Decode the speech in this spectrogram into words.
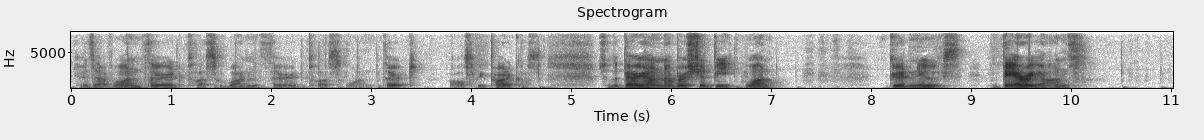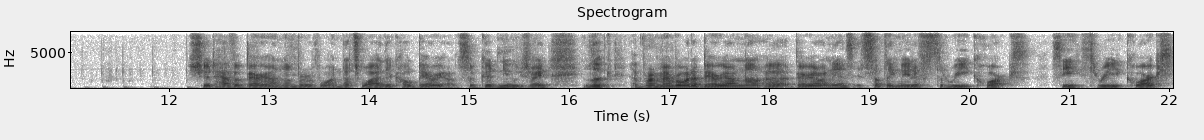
It means I have one third plus one third plus one third, all three particles. So the baryon number should be one. Good news. Baryons should have a baryon number of one. That's why they're called baryons. So good news, right? Look, remember what a baryon, uh, baryon is? It's something made of three quarks. See, three quarks.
